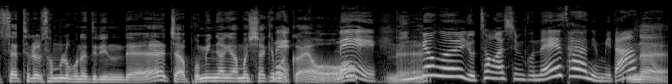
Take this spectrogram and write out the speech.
세트를 선물로 보내드리는데, 자, 보민 양이 한번 시작해 볼까요? 네. 네. 익명을 요청하신 분의 사연입니다. 네.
